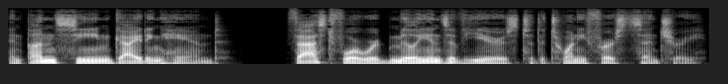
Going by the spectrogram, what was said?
an unseen guiding hand. Fast forward millions of years to the 21st century.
